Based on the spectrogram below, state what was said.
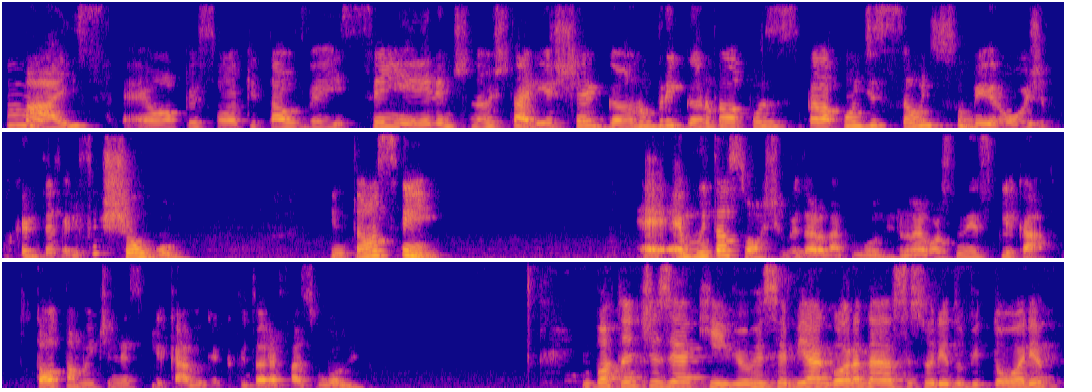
Mas é uma pessoa que talvez sem ele a gente não estaria chegando, brigando pela, posição, pela condição de subir hoje, porque ele, ele fechou o gol. Então, assim, é, é muita sorte o Vitória dar com o goleiro. É um negócio inexplicável. Totalmente inexplicável o que, é que o Vitória faz com o goleiro. Importante dizer aqui, viu? Eu recebi agora da assessoria do Vitória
